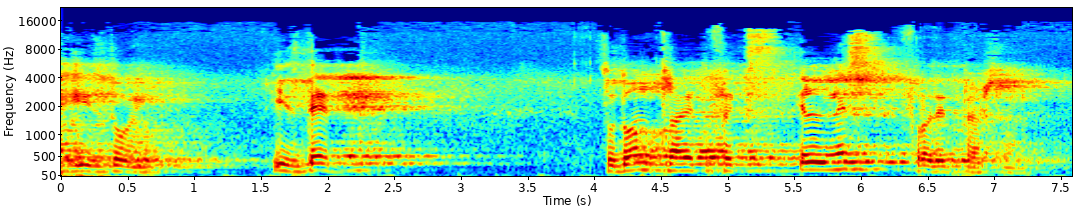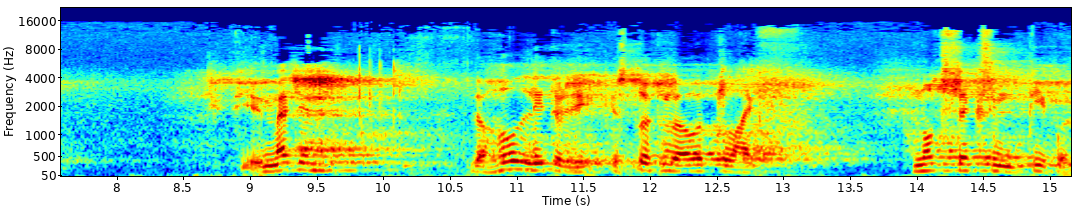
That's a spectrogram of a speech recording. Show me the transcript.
he is doing. He is dead. So don't try to fix illness for a dead person. If you imagine the whole liturgy is talking about life, not fixing people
